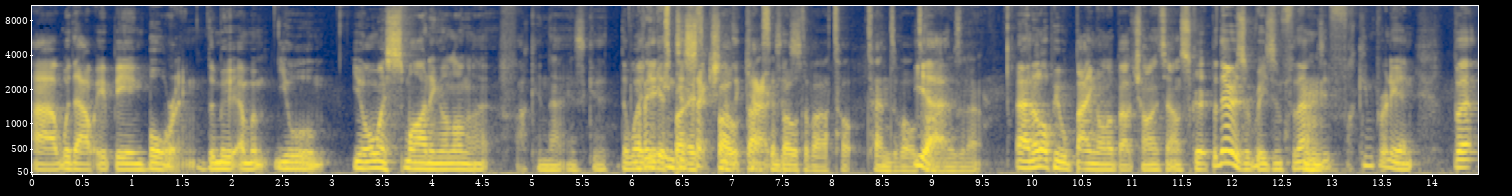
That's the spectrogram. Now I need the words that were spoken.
uh, without it being boring. The movie, and you're you're almost smiling along like, "Fucking that is good." The way the it's, bo- it's intersection of the both, that's in both of our top tens of all Yeah. time, isn't it? And a lot of people bang on about Chinatown script, but there is a reason for that. 'cause It's fucking brilliant. But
